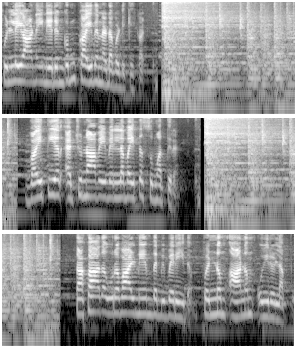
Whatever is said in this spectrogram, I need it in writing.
பிள்ளையானை நெருங்கும் கைது நடவடிக்கைகள். வைத்தியர் அர்ஜுனாவை வெல்ல வைத்த சுமத்திரன். தகாத உறவால் நேர்ந்த விபரீதம் பெண்ணும் ஆணும் உயிரிழப்பு.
